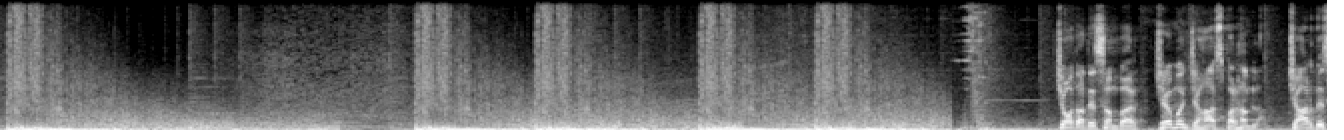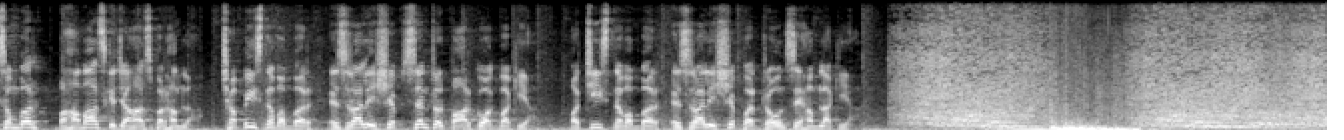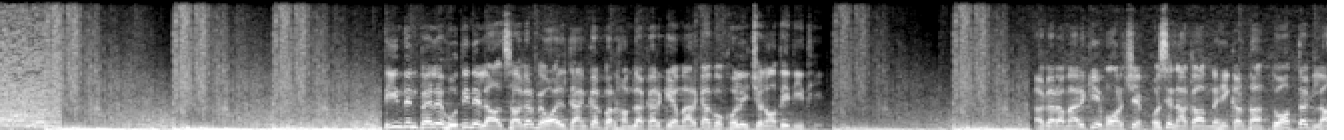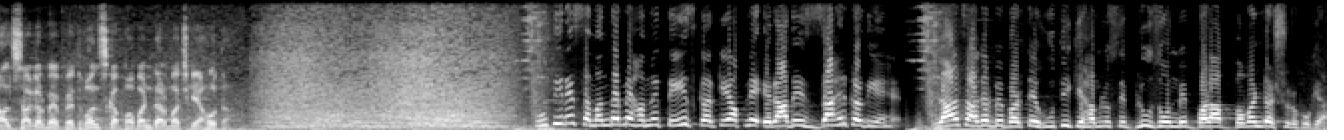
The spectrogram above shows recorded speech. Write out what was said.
चौदह दिसंबर, जर्मन जहाज़ पर हमला। चार दिसंबर, बहामास के जहाज़ पर हमला। 26 नवंबर, इजरायली शिप सेंट्रल पार्क को अगवा किया। 25 नवंबर इसराइली शिप पर ड्रोन से हमला किया। तीन दिन पहले हूती ने लाल सागर में ऑयल टैंकर पर हमला करके अमेरिका को खुली चुनौती दी थी। अगर अमेरिकी वॉरशिप उसे नाकाम नहीं करता तो अब तक लाल सागर में विध्वंस का बवंडर मच गया होता। हूती ने समंदर में हमले तेज करके अपने इरादे ज़ाहिर कर दिए हैं। लाल सागर में बढ़ते हूती के हमलों से ब्लू जोन में बड़ा बवंडर शुरू हो गया।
